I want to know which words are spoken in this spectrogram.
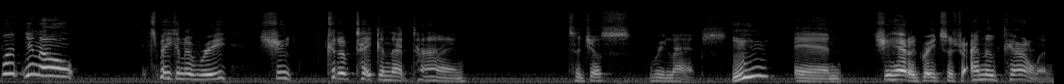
But you know, speaking of Ree, she could have taken that time to just relax. Mm-hmm. And she had a great sister. I knew Carolyn.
